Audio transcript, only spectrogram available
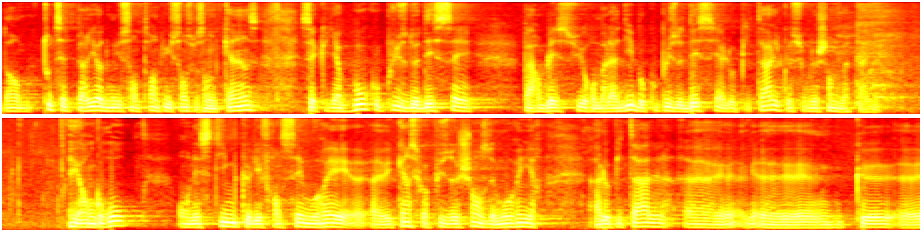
dans toute cette période 1830-1875, c'est qu'il y a beaucoup plus de décès par blessure aux maladies, beaucoup plus de décès à l'hôpital que sur le champ de bataille. Et en gros, on estime que les Français mouraient euh, avec 15 fois plus de chances de mourir à l'hôpital euh, euh,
